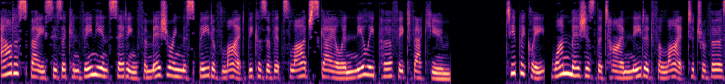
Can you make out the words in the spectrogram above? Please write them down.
Outer space is a convenient setting for measuring the speed of light because of its large scale and nearly perfect vacuum. Typically, one measures the time needed for light to traverse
